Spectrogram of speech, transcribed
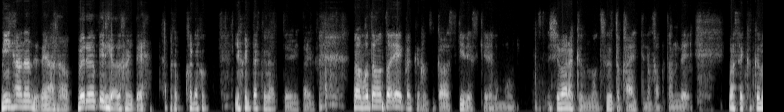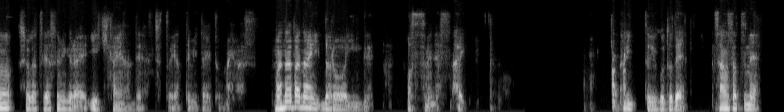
ミーハーなんでね、あの、ブルーピリオド見て、あの、これを読みたくなってみたいな。まあ、もともと絵描くのとかは好きですけれども、しばらくもうずっと帰ってなかったんで、まあ、せっかくの正月休みぐらいいい機会なんで、ちょっとやってみたいと思います。学ばないドローイング、おすすめです。はい。はい。ということで、3冊目。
